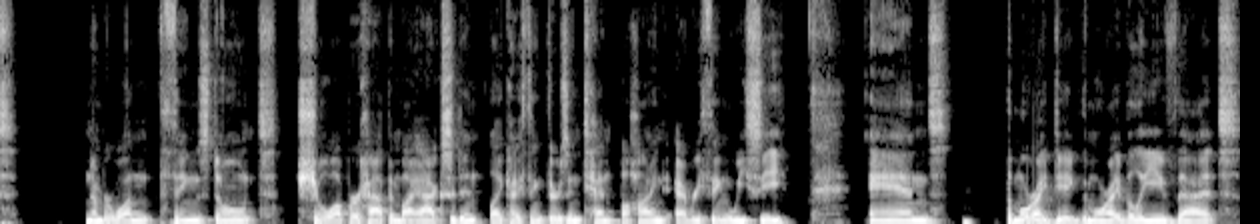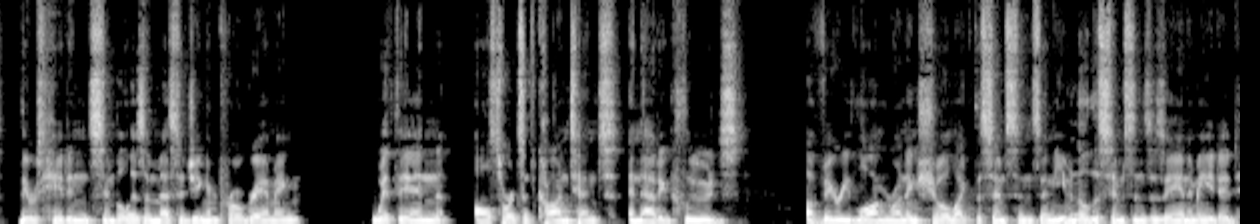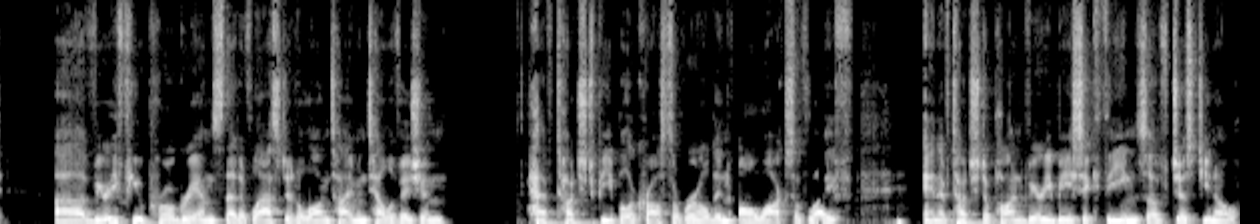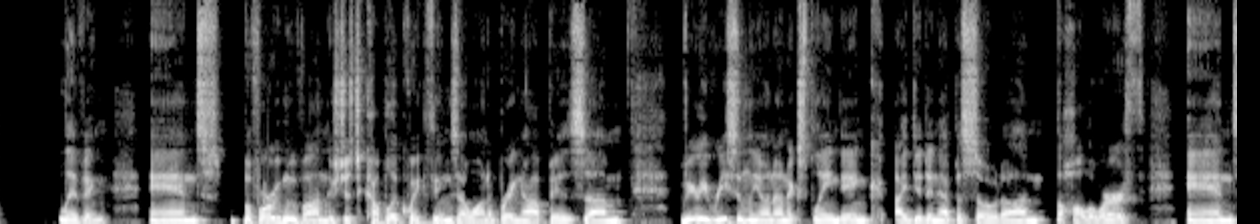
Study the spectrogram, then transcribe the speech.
number one, things don't show up or happen by accident. Like, I think there's intent behind everything we see. And the more I dig, the more I believe that there's hidden symbolism, messaging, and programming within all sorts of content. And that includes a very long running show like The Simpsons. And even though The Simpsons is animated, uh, very few programs that have lasted a long time in television have touched people across the world in all walks of life and have touched upon very basic themes of just, you know, living. And before we move on, there's just a couple of quick things I want to bring up. Is um, very recently on Unexplained Inc., I did an episode on the Hollow Earth, and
